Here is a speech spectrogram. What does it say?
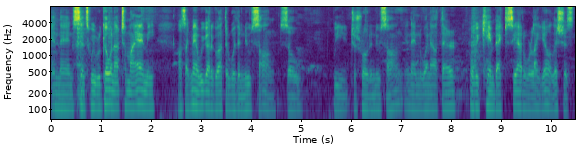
And then since we were going out to Miami, I was like, man, we got to go out there with a new song. So we just wrote a new song and then went out there. When we came back to Seattle, we're like, yo, let's just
